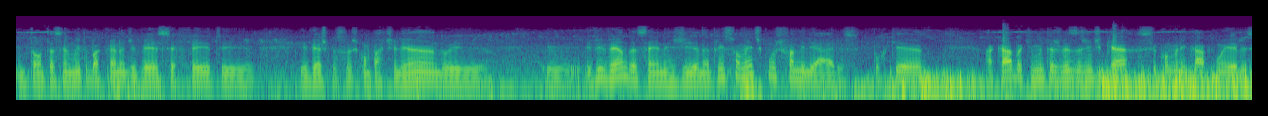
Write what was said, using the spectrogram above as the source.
Então está sendo muito bacana de ver ser feito e, e ver as pessoas compartilhando e, e, e, vivendo essa energia, né? principalmente com os familiares, porque acaba que muitas vezes a gente quer se comunicar com eles,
